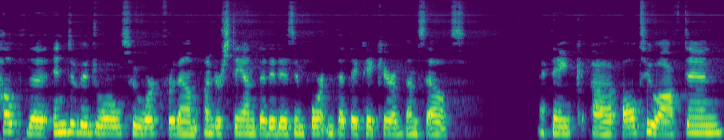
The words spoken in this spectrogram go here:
help the individuals who work for them understand that it is important that they take care of themselves. I think uh, all too often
